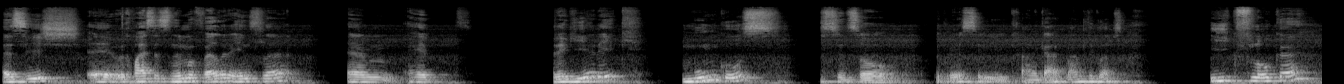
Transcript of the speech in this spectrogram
Es ist, äh, ich weiss jetzt nicht mehr auf welcher Insel, ähm, hat Regierung Mungos, das sind so größere, keine Geldmännchen, glaube ich, eingeflogen.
